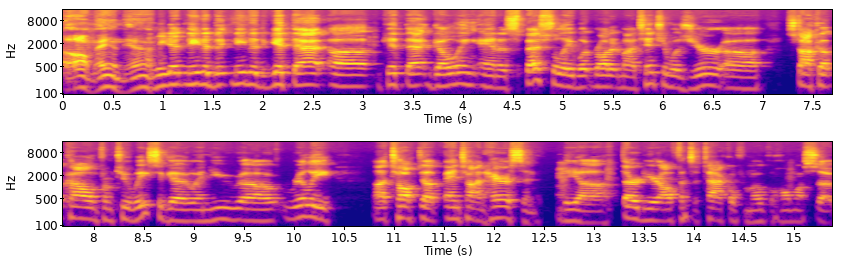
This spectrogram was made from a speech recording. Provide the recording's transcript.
oh man, yeah, needed needed to, needed to get that uh, get that going, and especially what brought it to my attention was your uh, stock up column from two weeks ago, and you uh, really uh, talked up Anton Harrison, the uh, third year offensive tackle from Oklahoma. So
